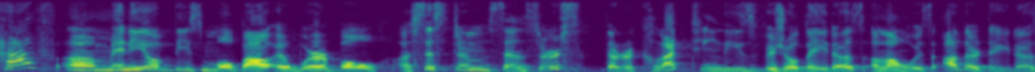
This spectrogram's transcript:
have uh, many of these mobile and wearable uh, system sensors that are collecting these visual data along with other data,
